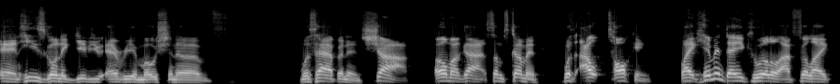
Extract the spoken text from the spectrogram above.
and he's going to give you every emotion of what's happening, shock, oh my God, something's coming without talking. Like him and Daniel Kaluuya, I feel like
